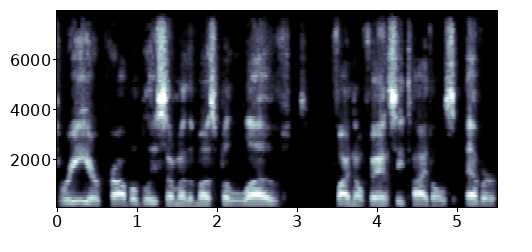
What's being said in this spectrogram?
three are probably some of the most beloved Final Fantasy titles ever.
